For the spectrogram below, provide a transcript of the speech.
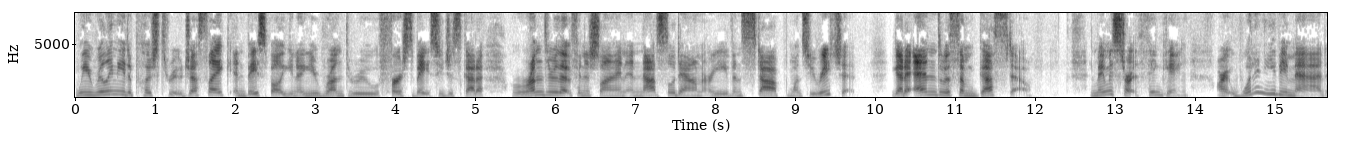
We really need to push through. Just like in baseball, you know, you run through first base. You just got to run through that finish line and not slow down or even stop once you reach it. You got to end with some gusto. It made me start thinking all right, wouldn't you be mad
